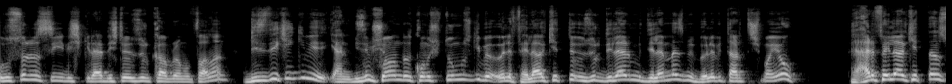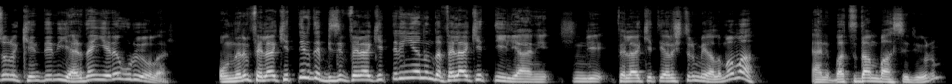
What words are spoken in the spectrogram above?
uluslararası ilişkilerde işte özür kavramı falan bizdeki gibi yani bizim şu anda konuştuğumuz gibi öyle felakette özür diler mi dilemez mi böyle bir tartışma yok. Her felaketten sonra kendilerini yerden yere vuruyorlar. Onların felaketleri de bizim felaketlerin yanında felaket değil yani. Şimdi felaket yarıştırmayalım ama yani batıdan bahsediyorum.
